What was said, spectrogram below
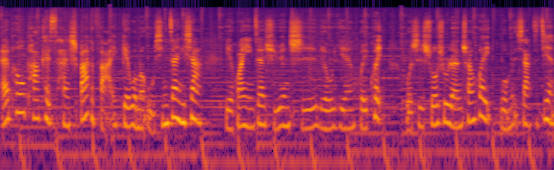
Apple Podcast 和 Spotify，给我们五星赞一下，也欢迎在许愿池留言回馈。我是说书人川慧，我们下次见。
